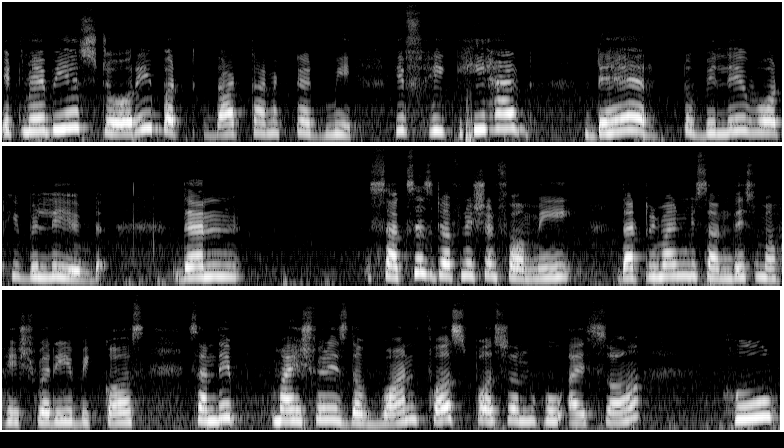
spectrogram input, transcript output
It may be a story but that connected me. If he, he had dared to believe what he believed then success definition for me that remind me Sandeep Maheshwari because Sandeep Maheshwari is the one first person who I saw who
